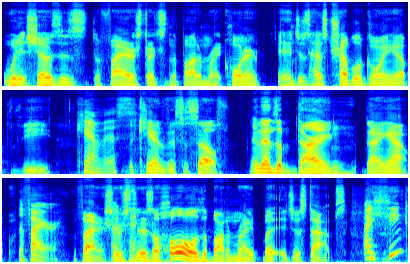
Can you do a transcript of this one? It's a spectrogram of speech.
what it shows is the fire starts in the bottom right corner, and it just has trouble going up the Canvas. the canvas itself, and ends up dying dying out The fire. the fire. So there's, Okay. there's a hole at the bottom right, but it just stops. I think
